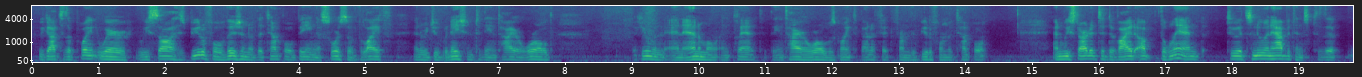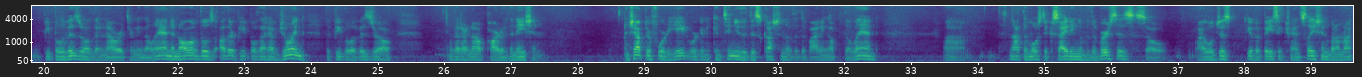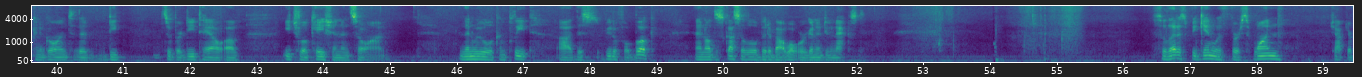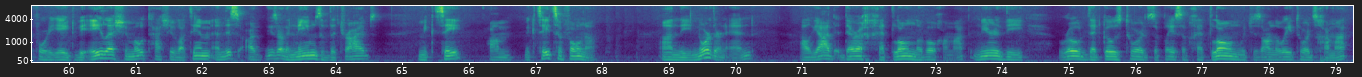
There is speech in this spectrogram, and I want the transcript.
We got to the point where we saw his beautiful vision of the temple being a source of life and rejuvenation to the entire world human and animal and plant, the entire world was going to benefit from the beautiful new temple. And we started to divide up the land to its new inhabitants, to the people of Israel that are now returning the land, and all of those other people that have joined the people of Israel that are now part of the nation. In chapter 48, we're going to continue the discussion of the dividing up of the land. Um, it's not the most exciting of the verses, so I will just give a basic translation, but I'm not going to go into the deep, super detail of each location and so on. And then we will complete uh, this beautiful book, and I'll discuss a little bit about what we're going to do next. So let us begin with verse 1, chapter 48. Ve'ele shemot hashivatim, and this are, these are the names of the tribes. Miktsei um, Tzafona on the northern end, Al Yad Derech Chetlon Lavo Hamat, near the road that goes towards the place of Chetlon, which is on the way towards Hamat.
